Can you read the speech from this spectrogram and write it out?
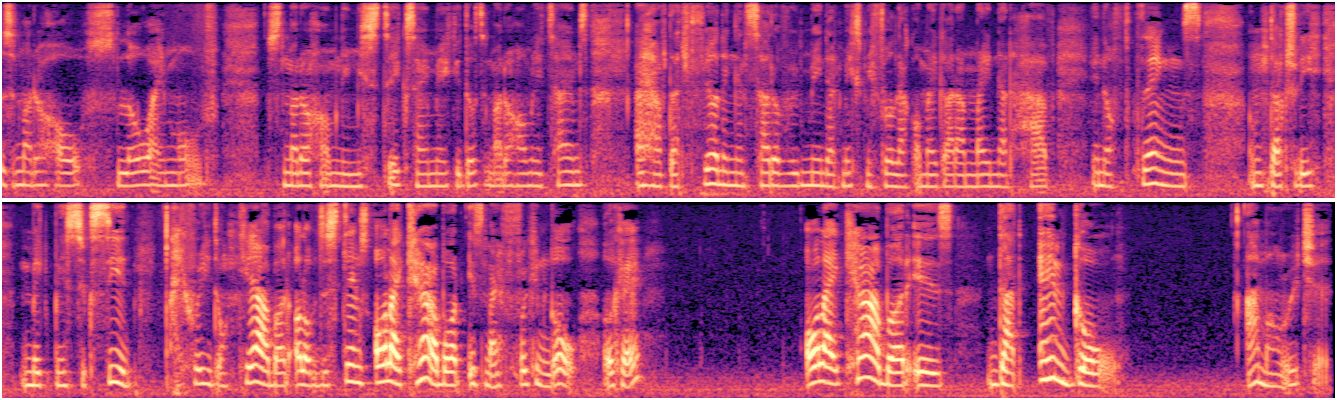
Doesn't matter how slow I move, doesn't matter how many mistakes I make, it doesn't matter how many times I have that feeling inside of me that makes me feel like, oh my god, I might not have enough things um, to actually make me succeed. I really don't care about all of these things. All I care about is my freaking goal, okay? All I care about is that end goal. I'm gonna reach it.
